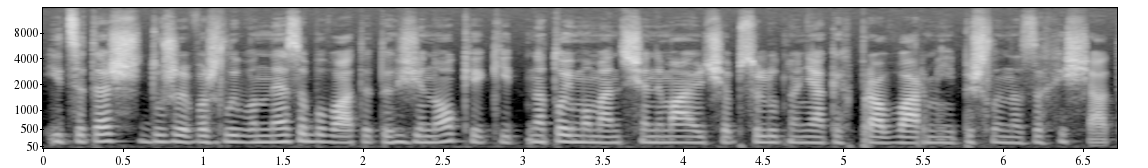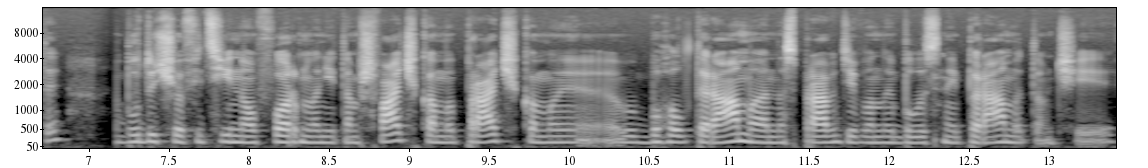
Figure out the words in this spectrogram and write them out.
І це теж дуже важливо не забувати тих жінок, які на той момент ще не маючи абсолютно ніяких прав в армії, пішли нас захищати, будучи офіційно оформлені там швачками, прачками, бухгалтерами. а Насправді вони були снайперами там чи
